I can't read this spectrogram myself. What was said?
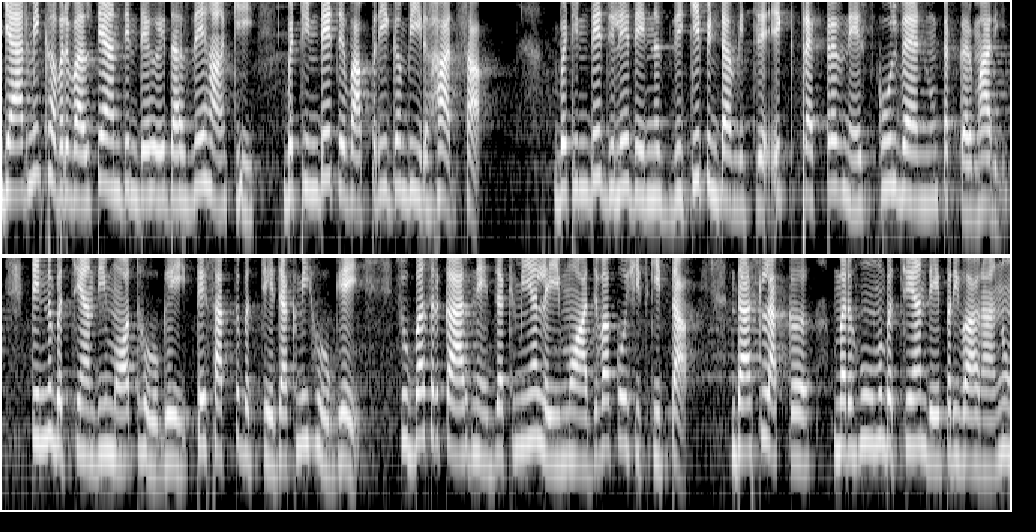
11ਵੀਂ ਖਬਰ ਵੱਲ ਧਿਆਨ ਦਿੰਦੇ ਹੋਏ ਦੱਸਦੇ ਹਾਂ ਕਿ ਬਠਿੰਡੇ 'ਚ ਵਾਪਰੀ ਗੰਭੀਰ ਹਾਦਸਾ। ਬਠਿੰਡੇ ਜ਼ਿਲ੍ਹੇ ਦੇ ਨਜ਼ਦੀਕੀ ਪਿੰਡਾਂ ਵਿੱਚ ਇੱਕ ਟਰੈਕਟਰ ਨੇ ਸਕੂਲ ਵੈਨ ਨੂੰ ਟੱਕਰ ਮਾਰੀ। ਤਿੰਨ ਬੱਚਿਆਂ ਦੀ ਮੌਤ ਹੋ ਗਈ ਅਤੇ ਸੱਤ ਬੱਚੇ ਜ਼ਖਮੀ ਹੋ ਗਏ। ਸੂਬਾ ਸਰਕਾਰ ਨੇ ਜ਼ਖਮੀਆਂ ਲਈ ਮੁਆਵਜ਼ਾ ਘੋਸ਼ਿਤ ਕੀਤਾ। ਦਸ ਲੱਖ ਮਰਹੂਮ ਬੱਚਿਆਂ ਦੇ ਪਰਿਵਾਰਾਂ ਨੂੰ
